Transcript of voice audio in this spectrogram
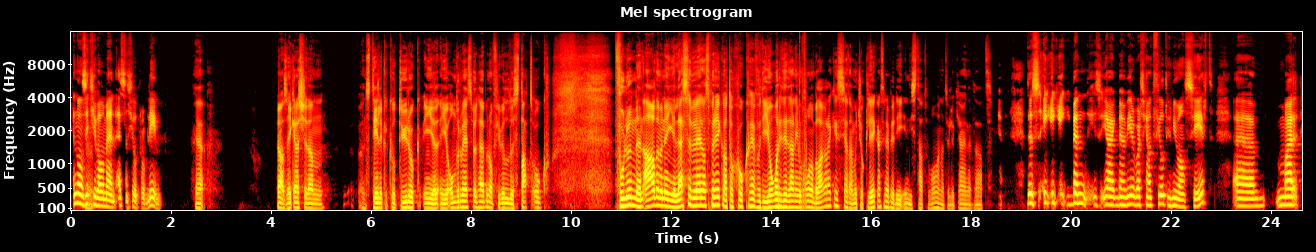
En dan zit je wel met een essentieel probleem. Ja. Ja, zeker als je dan een stedelijke cultuur ook in je, in je onderwijs wil hebben, of je wil de stad ook voelen en ademen in je lessen, bij wijze van spreken, wat toch ook hè, voor die jongeren die er dan in wonen belangrijk is, ja, dan moet je ook leerkrachten hebben die in die stad wonen natuurlijk, ja, inderdaad. Ja. Dus ik, ik, ik, ben, ja, ik ben weer waarschijnlijk veel te genuanceerd. Uh, maar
